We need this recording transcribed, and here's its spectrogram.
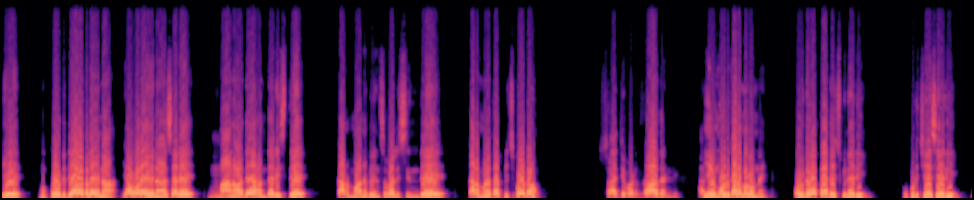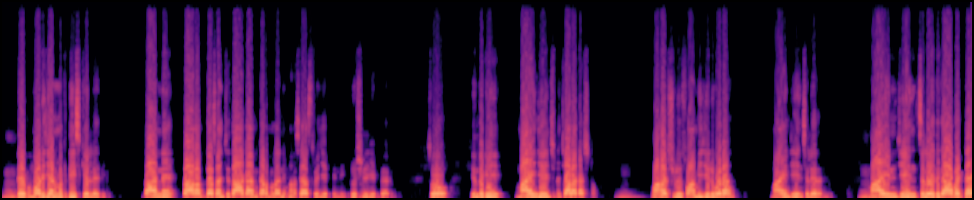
ఏ ముక్కోటి దేవతలైనా ఎవరైనా సరే మానవ దేహం ధరిస్తే కర్మ అనుభవించవలసిందే. కర్మను తప్పించుకోవడం సాధ్యపడదు. కాదండి. ఈ మూడు కర్మలు ఉన్నాయి ఒకటి వత్తా తెచ్చుకునేది ఇప్పుడు చేసేది. రేపు మరుజన్మకి తీసుకెళ్ళేది దాన్నే ప్రారంధ సంచిత ఆగామి కర్మలని మన శాస్త్రం చెప్పింది ఋషులు. చెప్పారు. సో ఇంతకీ మాయం చేయించడం చాలా కష్టం. మహర్షులు స్వామీజీలు కూడా మాయం చేయించలేదండి ఉమ్. మాయం జయించలేదు కాబట్టే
